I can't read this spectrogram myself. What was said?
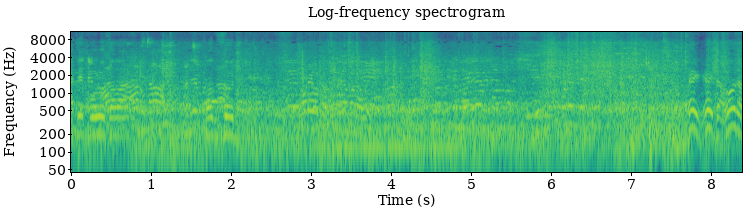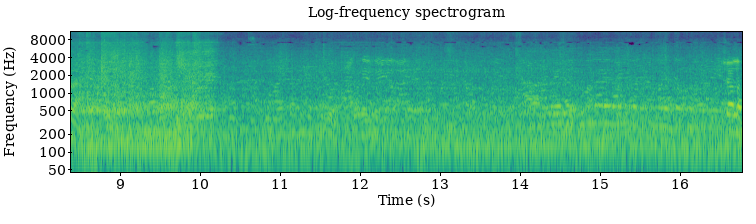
আছে পৌরসভার সদস্য এই এই দা ও দাদা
